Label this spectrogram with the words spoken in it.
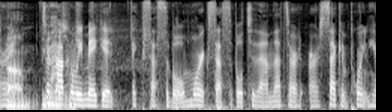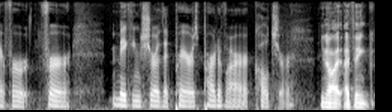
right. um, so again, how can we make it accessible more accessible to them that's our, our second point here for for making sure that prayer is part of our culture You know, I, I think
